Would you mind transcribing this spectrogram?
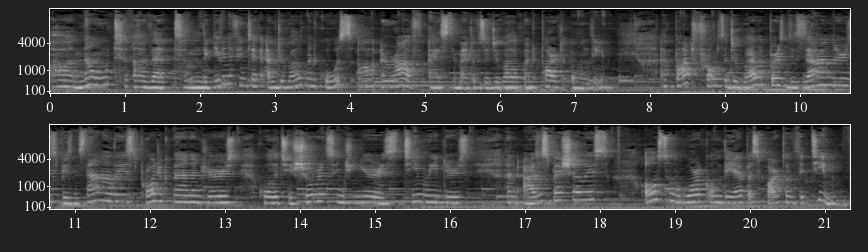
Uh, note uh, that um, the given fintech app development costs are a rough estimate of the development part only. Apart from the developers, designers, business analysts, project managers, quality assurance engineers, team leaders, and other specialists also work on the app as part of the team.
